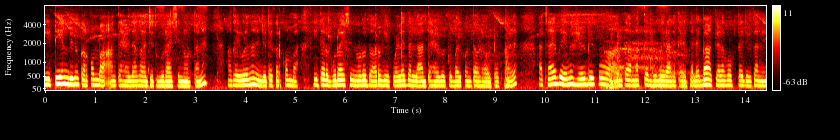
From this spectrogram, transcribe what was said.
ಈ ಟೀ ಅಂಗಡಿನೂ ಕರ್ಕೊಂಬಾ ಅಂತ ಹೇಳಿದಾಗ ಅಜಿತ್ ಗುರಾಯಿಸಿ ನೋಡ್ತಾನೆ. ಆಗ ಇವಳನ್ನು ನಿನ್ನ ಜೊತೆ ಕರ್ಕೊಂಬಾ ಈ ಥರ ಗುರಾಯಿಸಿ ನೋಡೋದು ಆರೋಗ್ಯಕ್ಕೆ ಒಳ್ಳೆಯದಲ್ಲ ಅಂತ ಹೇಳಿಬಿಟ್ಟು ಬೈಕೊಂತ ಅವಳು ಹೊರಟೋಗ್ತಾಳೆ ಆ ಸಾಹೇಬ್ರು ಏನೋ ಹೇಳಬೇಕು ಅಂತ ಮತ್ತೆ ಭೂಮಿರಾಗತ್ತೆ ಹೇಳ್ತಾಳೆ. ಬಾ, ಕೆಳಗೆ ಹೋಗ್ತಾ ಇದ್ದೀವಿ ತಾನೇ.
